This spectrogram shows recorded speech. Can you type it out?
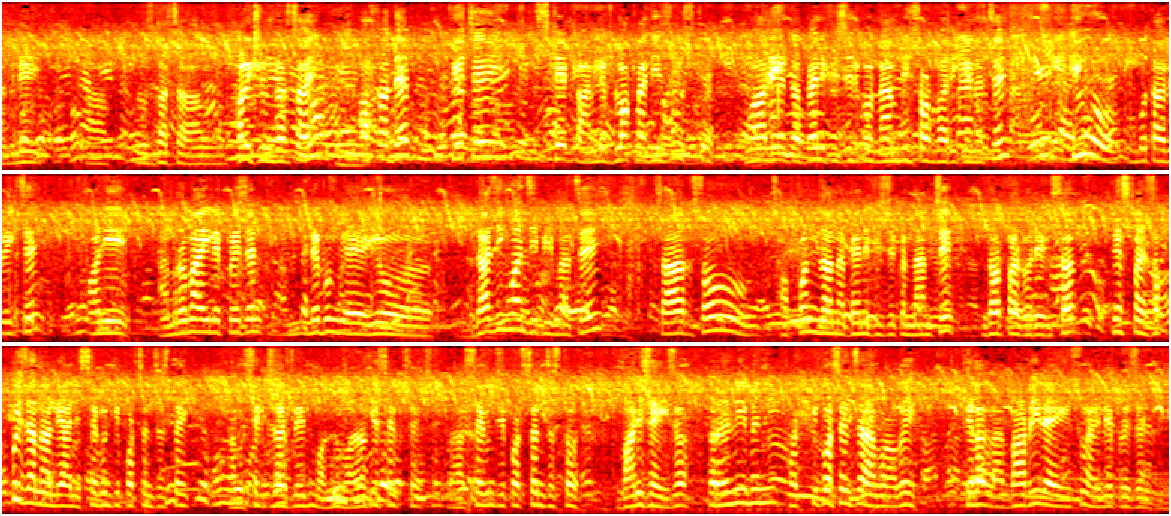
हामीले युज गर्छ कलेक्सन गर्छ है। आफ्टर द्याट त्यो चाहिँ स्टेटलाई हामीले ब्लकलाई दिन्छौँ। उहाँले अन्त बेनिफिसियरीको नाम लिस्ट आउट गरिकन चाहिँ त्यो मुताबिक चाहिँ अनि हाम्रोमा अहिले प्रेजेन्ट लेबुङ यो दार्जिलिङ वान जिपीमा चाहिँ चार सौ छप्पन्नजना बेनिफिसियरीको नाम चाहिँ दर्ता गरेको छ। त्यसमा सबैजनाले अहिले सेभेन्टी पर्सेन्ट जस्तै हाम्रो सेक्रेटरी साहबले पनि भन्नुभयो कि सेभेन्टी पर्सेन्ट जस्तो बाँडिसकेको छ। र रिमेनिङ थर्टी पर्सेन्ट चाहिँ अब अब फिलहाल बाँडिरहेको छौँ अहिले प्रेजेन्टली।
